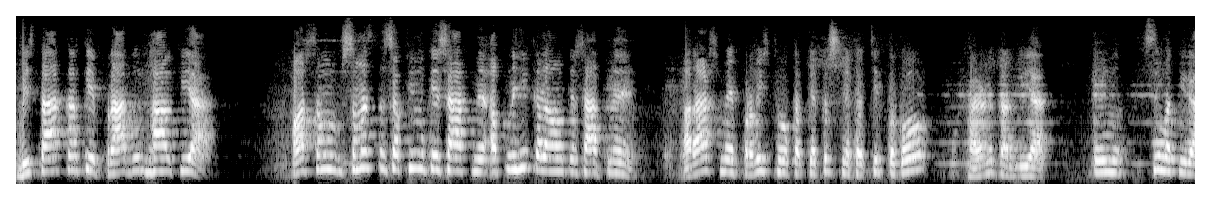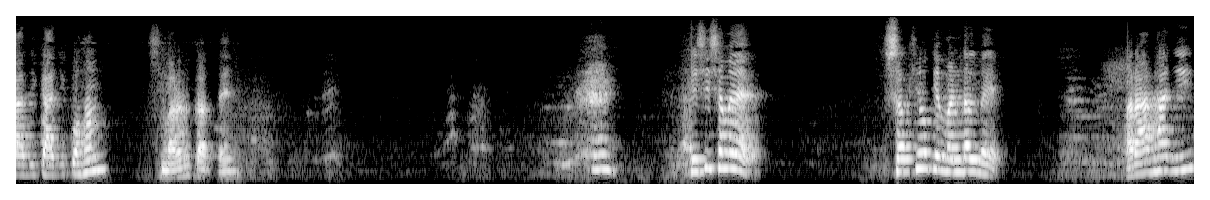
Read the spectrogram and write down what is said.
विस्तार करके प्रादुर्भाव किया और सम, समस्त सखियों के साथ में अपने ही कलाओं के साथ में राष्ट्र में प्रविष्ट होकर के कृष्ण के चित्त को हरण कर दिया इन श्रीमती राधिका जी को हम स्मरण करते हैं। किसी समय सखियों के मंडल में राधा जी,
